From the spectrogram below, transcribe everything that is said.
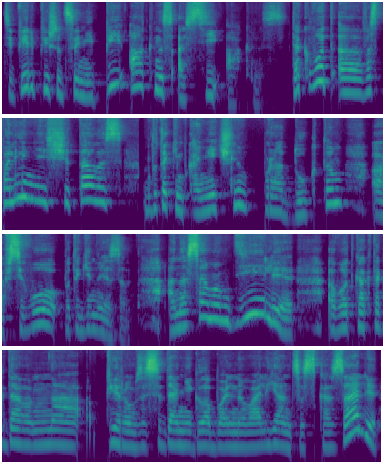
теперь пишется не P. acnes, а C. acnes. Так вот, э, воспаление считалось ну, таким конечным продуктом э, всего патогенеза. А на самом деле, вот как тогда на первом заседании Глобального альянса сказали,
